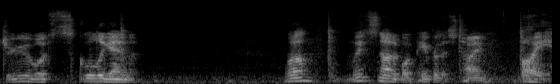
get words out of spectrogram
dreaming about school again. Well, at least it's not about paper this time. Oi.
